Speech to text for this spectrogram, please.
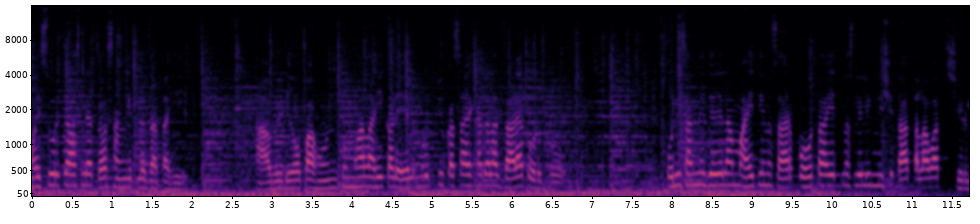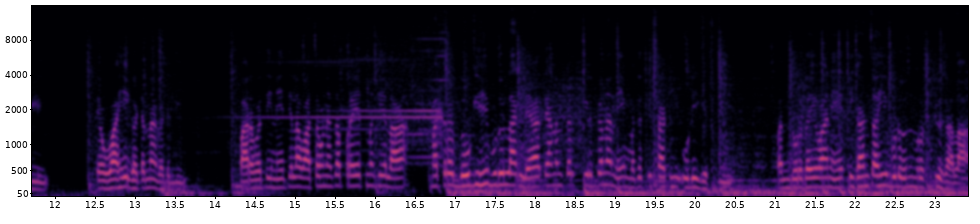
मैसूरच्या असल्याचं सांगितलं जात आहे. हा व्हिडिओ पाहून तुम्हालाही कळेल मृत्यू कसा एखाद्याला जाळ्यात ओढतो. पोलिसांनी दिलेल्या माहितीनुसार पोहता येत नसलेली निशिता तलावात शिरली. तेव्हा ही घटना घडली. पार्वतीने तिला वाचवण्याचा प्रयत्न केला. मात्र दोघीही बुडू लागल्या. त्यानंतर कीर्तनाने मदतीसाठी उडी घेतली. पण दुर्दैवाने तिघांचाही बुडून मृत्यू झाला.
